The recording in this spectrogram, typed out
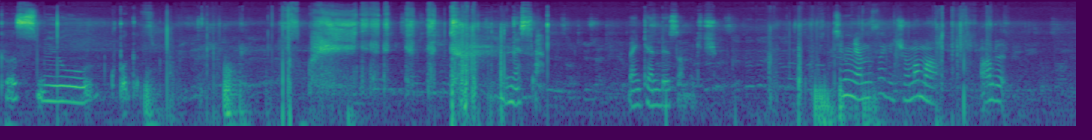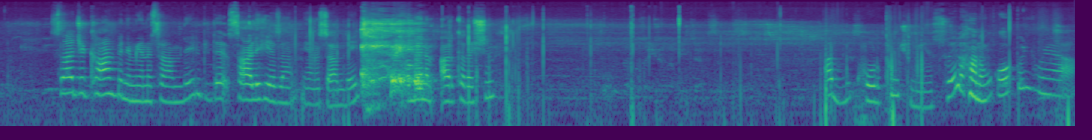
kasmıyor. Kupa kasmıyor. Neyse. Ben kendi hesabıma geçeyim. Sizin yanınıza geçiyorum ama abi sadece Kaan benim yan hesabım değil. Bir de Salih yazan yan hesabım değil. O benim arkadaşım. Abi bu korkunç mu ya? Söyle bana bu korkunç mu ya?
